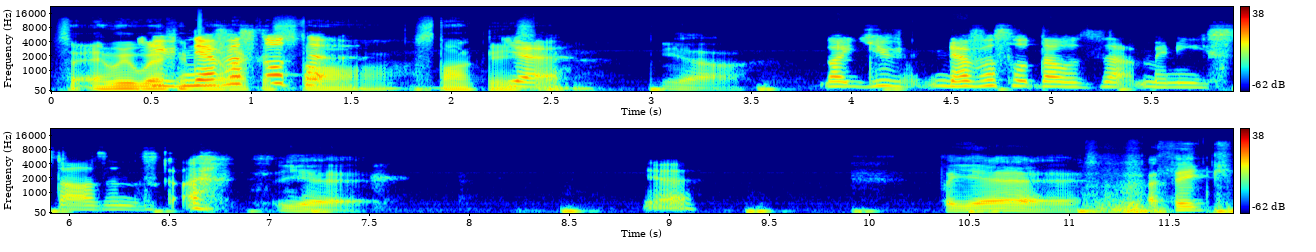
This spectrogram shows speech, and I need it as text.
So everywhere You've can never be like a thought that- star, stargazing. Yeah. yeah like you never thought there was that many stars in the sky. yeah yeah. but yeah i think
